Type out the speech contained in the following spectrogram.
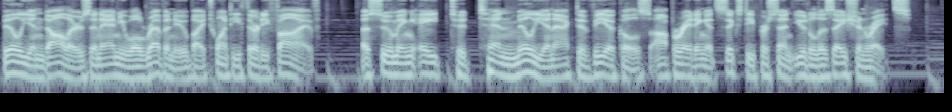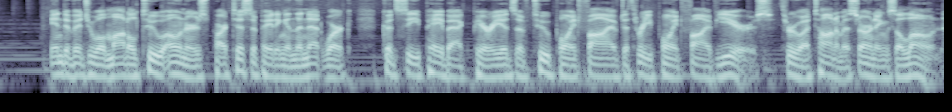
billion in annual revenue by 2035, assuming 8 to 10 million active vehicles operating at 60% utilization rates. Individual Model 2 owners participating in the network could see payback periods of 2.5 to 3.5 years through autonomous earnings alone.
